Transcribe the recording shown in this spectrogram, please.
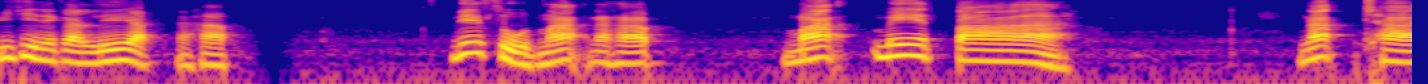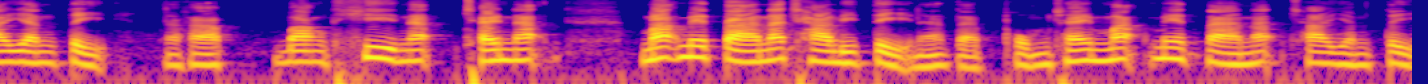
วิธีในการเรียกนะครับ เรียกสูตรมะนะครับ มะเมตตาณชายันตินะครับ บางที่นะใช้นะมะเมตตาณชาลิตินะแต่ผมใช้มะเมตตาณชายันติ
